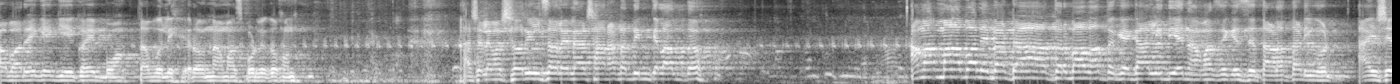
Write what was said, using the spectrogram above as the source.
বাবা রেগে গিয়ে কয়, বক্তা বলে এর নামাজ পড়বে কখন? আসলে আমার শরীর চলে না, সারাটা দিন ক্লান্ত আমার মা বলে, বেটা, তোর বাবা তোকে গালি দিয়ে নামাজে গেছে, তাড়াতাড়ি ওঠ। আইসে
